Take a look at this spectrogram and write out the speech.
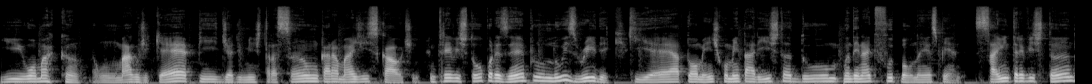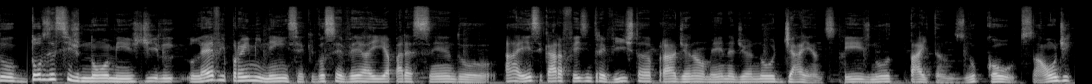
e o Omar Khan, então, um mago de cap, de administração, um cara mais de scouting. Entrevistou, por exemplo, Louis Riddick, que é atualmente comentarista do Monday Night Football na ESPN. Saiu entrevistando todos esses nomes de leve proeminência que você vê aí aparecendo. Ah, esse cara fez entrevista para general manager no Giants, fez no Titans, no Colts, aonde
